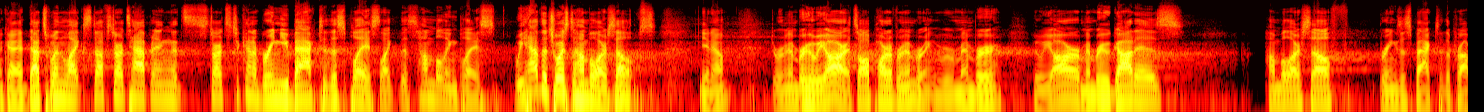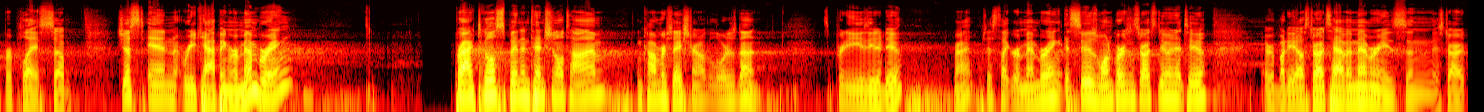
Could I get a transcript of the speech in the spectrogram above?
Okay, that's when like stuff starts happening that starts to kind of bring you back to this place, like this humbling place. We have the choice to humble ourselves, you know, to remember who we are. It's all part of remembering. We remember who we are, remember who God is, humble ourselves, brings us back to the proper place. So, just in recapping, remembering, practical, spend intentional time in conversation around what the Lord has done. It's pretty easy to do, right? Just like remembering, as soon as one person starts doing it too, everybody else starts having memories and they start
